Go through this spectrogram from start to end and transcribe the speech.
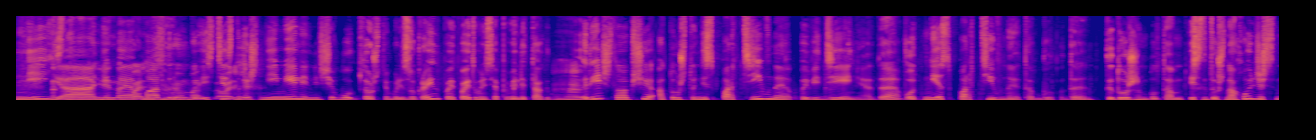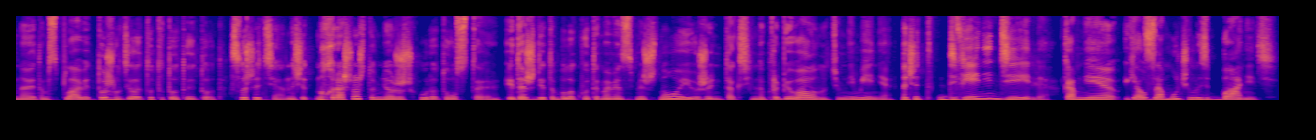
ни я, ни моя подруга, естественно, конечно, не имели ничего, потому что они были из Украины, поэтому они себя повели так. Угу. Речь шла вообще о том, что не спортивное поведение, да, вот не спортивное это было, да. Ты должен был там, если ты уж находишься на этом сплаве, ты должен делать то-то, то-то и то-то. Слушайте, значит, ну хорошо, что у меня уже шкура толстая, и даже где-то было какой-то момент смешно, и уже не так сильно пробивало, но тем не менее. Значит, две недели ко мне, я замучилась банить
